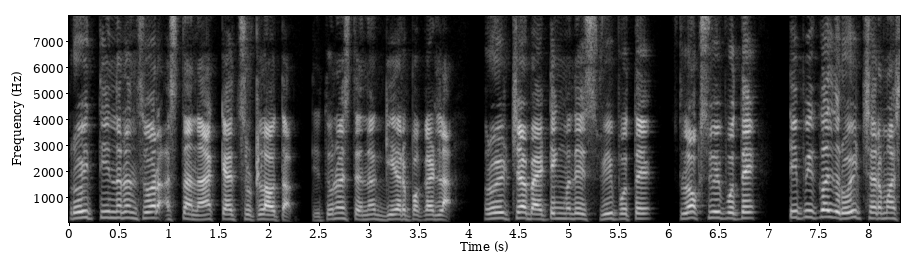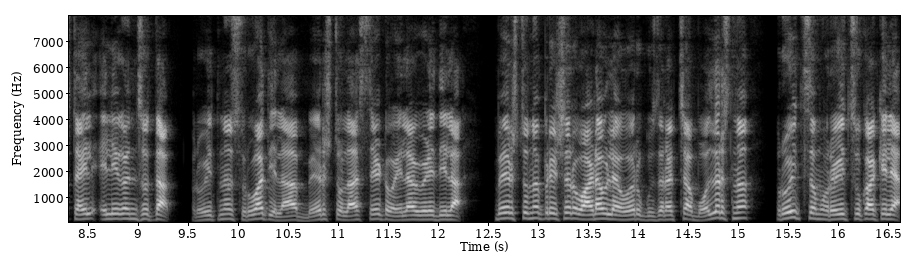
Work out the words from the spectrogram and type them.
रोहित तीन रन्सवर असताना कॅच सुटला होता. तिथूनच त्यानं गिअर पकडला. रोहितच्या बॅटिंगमध्ये स्वीप होते. स्लॉक स्वीप होते. Typical Rohit Sharma style elegance होता. रोहितनं सुरुवातीला बेअरस्टोला सेट व्हायला वेळ दिला. बेअरस्टोनं प्रेशर वाढवल्यावर गुजरातच्या बॉलर्सनं रोहित समोरही चुका केल्या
